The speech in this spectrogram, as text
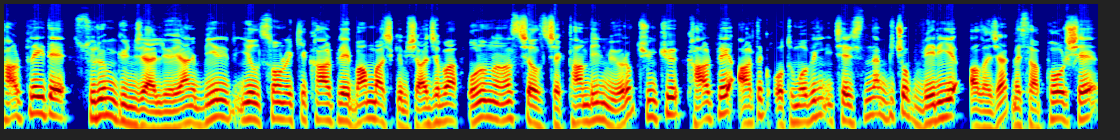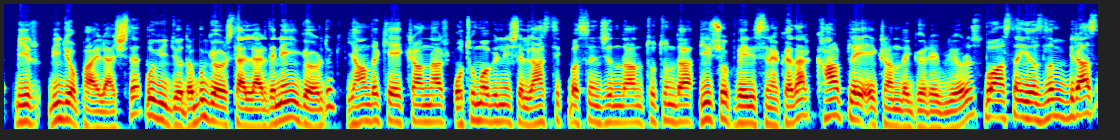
CarPlay de sürüm güncelliyor. Yani bir yıl sonraki CarPlay bambaşka bir şey. Acaba onunla nasıl çalışacak tam bilmiyorum. Çünkü CarPlay artık otomobilin içerisinden birçok veriyi alacak. Mesela Porsche bir video paylaştı. Bu videoda bu görsellerde neyi gördük? Yandaki ekranlar otomobilin işte lastik basıncından tutun da birçok verisine kadar CarPlay ekranında görebiliyoruz. Bu aslında yazılım biraz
